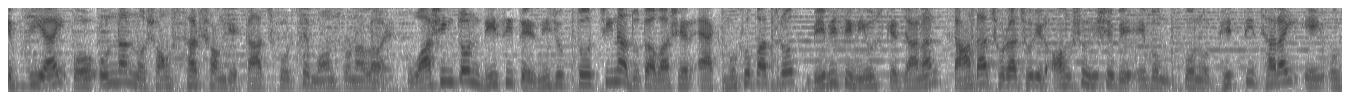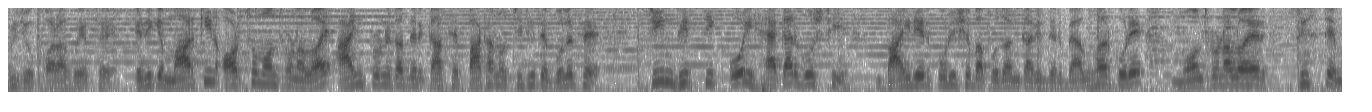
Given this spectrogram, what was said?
এফবিআই ও অন্যান্য সংস্থার সঙ্গে কাজ করছে মন্ত্রণালয়। ওয়াশিংটন ডিসিতে নিযুক্ত চীনা দূতাবাসের এক মুখপাত্র বিবিসি নিউজকে জানান, কাঁদা ছোড়াছড়ির অংশ হিসেবে এবং কোনো ভিত্তি ছাড়াই এই অভিযোগ করা হয়েছে। এদিকে মার্কিন অর্থ মন্ত্রণালয় আইন প্রণেতাদের কাছে পাঠানো চিঠিতে বলেছে চীন ভিত্তিক ওই হ্যাকার গোষ্ঠী বাইরের পরিষেবা প্রদানকারীদের ব্যবহার করে মন্ত্রণালয়ের সিস্টেম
